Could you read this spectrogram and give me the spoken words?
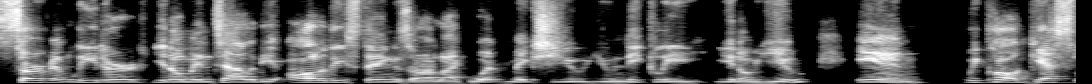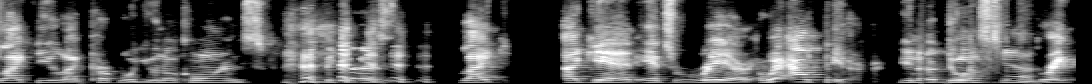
servant leader, you know, mentality. All of these things are like what makes you uniquely, you know, you. And mm-hmm. we call guests like you like purple unicorns because like again, it's rare. We're out there, you know, doing some yeah. great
